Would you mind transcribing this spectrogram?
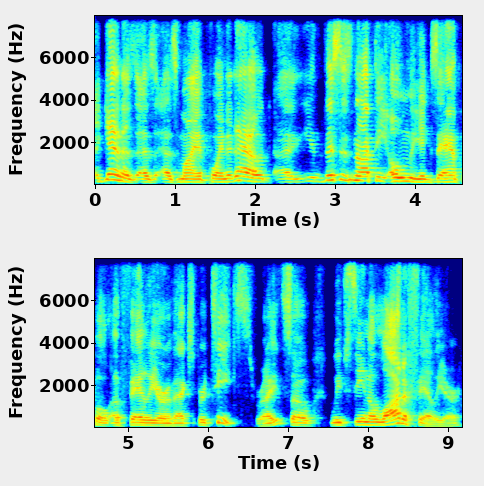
again, as, as, as Maya pointed out, uh, this is not the only example of failure of expertise, right? So we've seen a lot of failure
